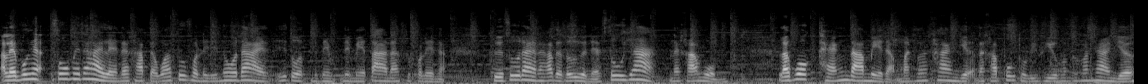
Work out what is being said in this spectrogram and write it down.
อะไรพวกเนี้ยสู้ไม่ได้เลยนะครับ แต่ว่าสู้ฟอร์เรนติโนได้ที่ตัวในในเมตานะคือฟอร์เรนอะคือสู้ได้นะครับ แต่ตัวอื่นเนี่ยสู้ยากนะครับผมแล้วพวกแท้งดาเมจอะมันค่อนข้างเยอะนะครับ พวกตัววิพิวมันค่อนข้างเยอะ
